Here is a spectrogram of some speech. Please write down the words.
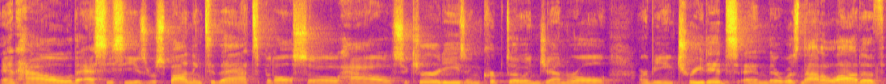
and how the SEC is responding to that, but also how securities and crypto in general are being treated. And there was not a lot of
